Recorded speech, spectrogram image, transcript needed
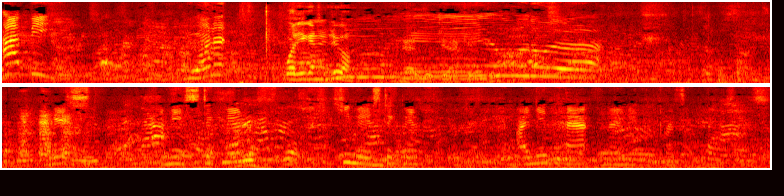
Abby, you want it? What are you gonna do? I made, a, I made a stick man. He made a stick man. I made the hat and I made the prince boxes.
